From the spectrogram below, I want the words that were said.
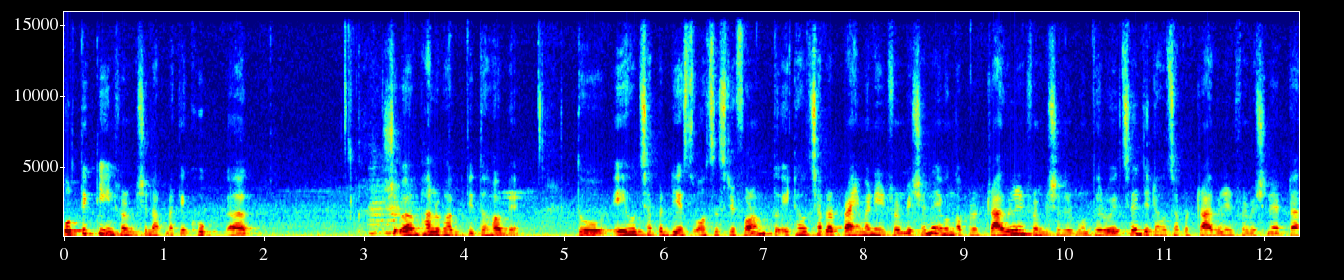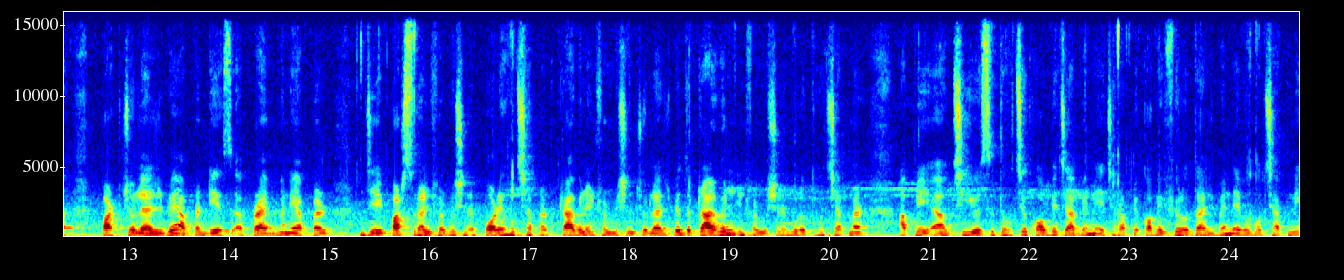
প্রত্যেকটি ইনফরমেশন আপনাকে খুব ভালোভাবে দিতে হবে। তো এই হচ্ছে আপনার ডিএস ওয়ান সিক্সটি ফর্ম তো এটা হচ্ছে আপনার প্রাইমারি ইনফরমেশন এবং আপনার ট্রাভেল ইনফরমেশনের মধ্যে রয়েছে, যেটা হচ্ছে আপনার ট্রাভেল ইনফরমেশনের একটা পার্ট চলে আসবে। আপনার ডিএস প্রাইম মানে আপনার যে পার্সোনাল ইনফরমেশনের পরে হচ্ছে আপনার ট্রাভেল ইনফরমেশন চলে আসবে। তো ট্রাভেল ইনফরমেশনের মূলত হচ্ছে আপনার, আপনি হচ্ছে ইউএসএতে হচ্ছে কবে যাবেন, এছাড়া আপনি কবে ফেরত আসবেন এবং হচ্ছে আপনি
